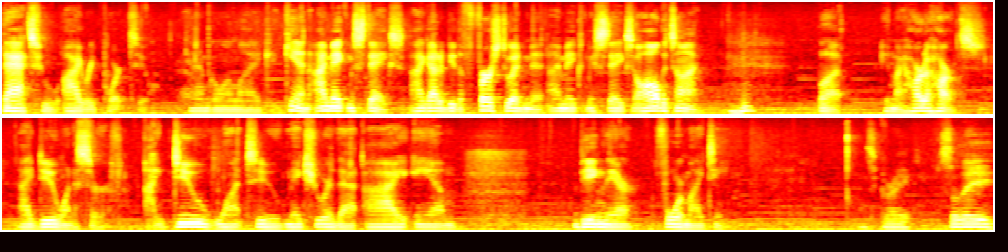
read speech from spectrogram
That's who I report to. And I'm going like, again, I make mistakes. I got to be the first to admit I make mistakes all the time. Mm-hmm. But in my heart of hearts, I do want to serve. I do want to make sure that I am being there for my team. That's great. So they,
